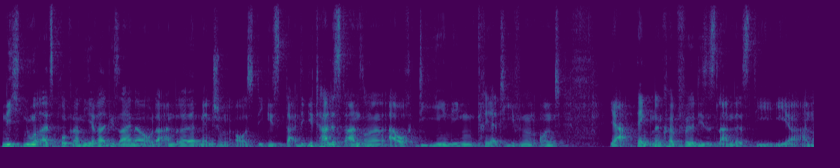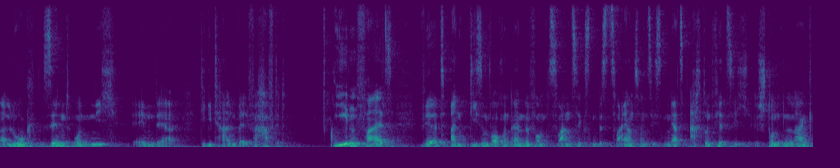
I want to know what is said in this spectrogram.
nicht nur als Programmierer, Designer oder andere Menschen aus Digitalistan, sondern auch diejenigen kreativen und ja, denkenden Köpfe dieses Landes, die eher analog sind und nicht in der digitalen Welt verhaftet. Jedenfalls wird an diesem Wochenende vom 20. bis 22. März 48 Stunden lang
